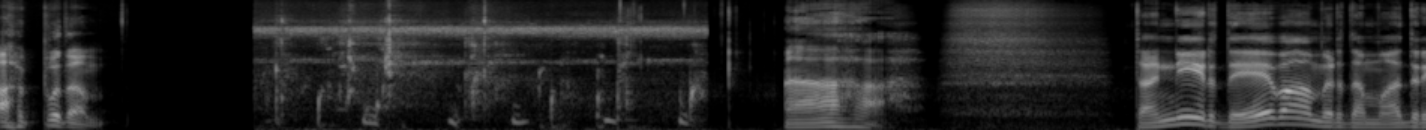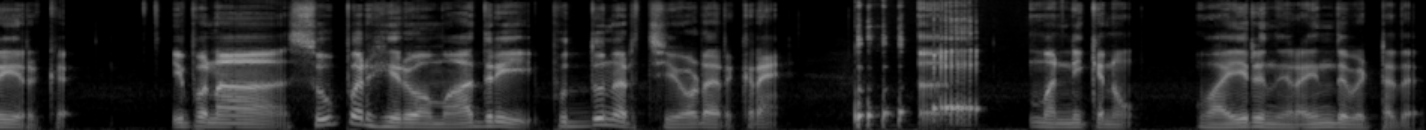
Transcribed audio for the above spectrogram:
அற்புதம். ஆஹா! தண்ணீர் தேவாமிர்தம் மாதிரி இருக்கு. இப்போ நான் சூப்பர் ஹீரோ மாதிரி புத்துணர்ச்சியோட இருக்கிறேன். மன்னிக்கணும். வயிறு நிறைந்து விட்டது.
